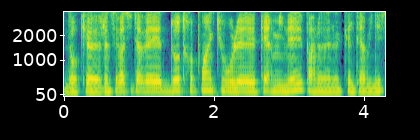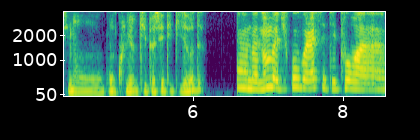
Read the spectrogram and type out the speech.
Donc, euh, je ne sais pas si tu avais d'autres points que tu voulais terminer, par le, lequel terminer, sinon on conclut un petit peu cet épisode. Euh, bah non, bah du coup, voilà, c'était pour euh,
